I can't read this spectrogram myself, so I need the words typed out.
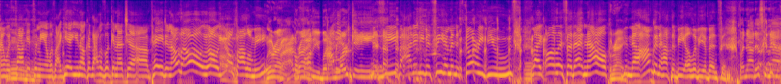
and was talking to me and was like, yeah, you know, because I was looking at your uh, page and I was like, oh, oh, you don't follow me. Right. Right, I don't right. follow you, but I I'm lurking. You see, but I didn't even see him in the story views. Like, oh, let's- so that now, Right. now I'm gonna have to be Olivia Benson. But now this can now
